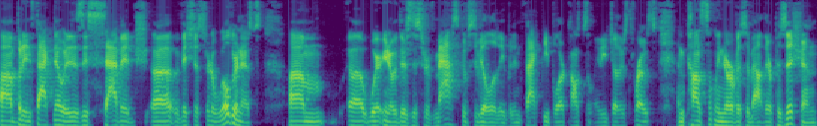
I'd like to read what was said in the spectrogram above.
Uh, but in fact, no, it is this savage, uh, vicious sort of wilderness, um, uh, where, you know, there's this sort of mask of civility, but in fact, people are constantly at each other's throats and constantly nervous about their position.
